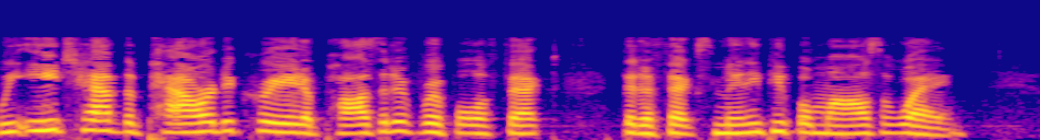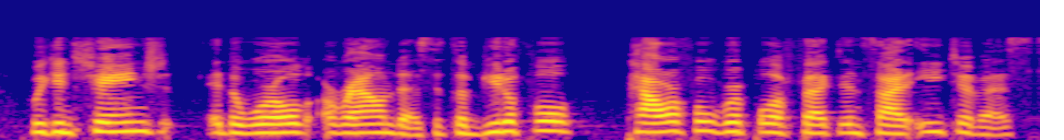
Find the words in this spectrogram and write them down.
We each have the power to create a positive ripple effect that affects many people miles away. We can change the world around us. It's a beautiful, powerful ripple effect inside each of us.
